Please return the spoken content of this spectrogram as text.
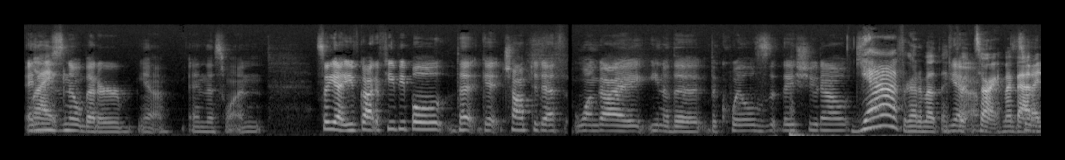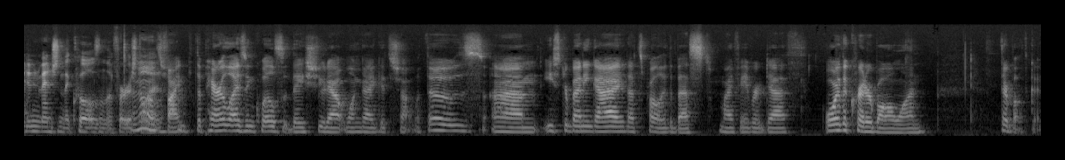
and Like- he's no better. Yeah, in this one. So yeah, you've got a few people that get chomped to death. One guy, you know, the the quills that they shoot out. Yeah, I forgot about that. Yeah. Sorry, my bad. So- I didn't mention the quills in the first no, one. it's fine. The paralyzing quills that they shoot out, one guy gets shot with those. Um, Easter Bunny guy, that's probably the best, my favorite death. Or the Critter Ball one. They're both good.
